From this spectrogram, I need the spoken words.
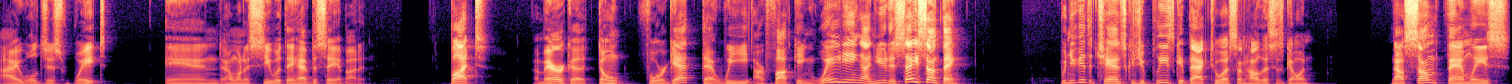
I will just wait and I want to see what they have to say about it. But, America, don't forget that we are fucking waiting on you to say something. When you get the chance, could you please get back to us on how this is going? Now, some families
